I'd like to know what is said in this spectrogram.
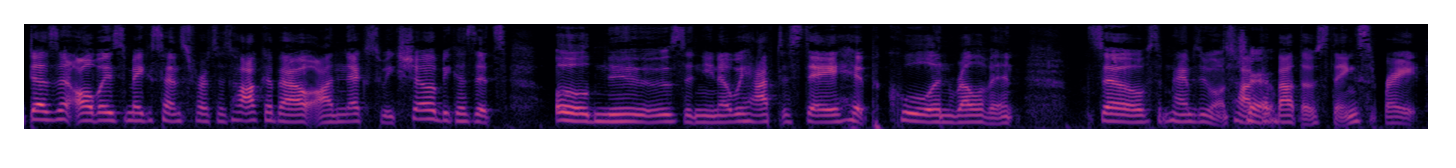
doesn't always make sense for us to talk about on next week's show because it's old news and you know, we have to stay hip, cool and relevant. So sometimes we won't talk True. about those things, right?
